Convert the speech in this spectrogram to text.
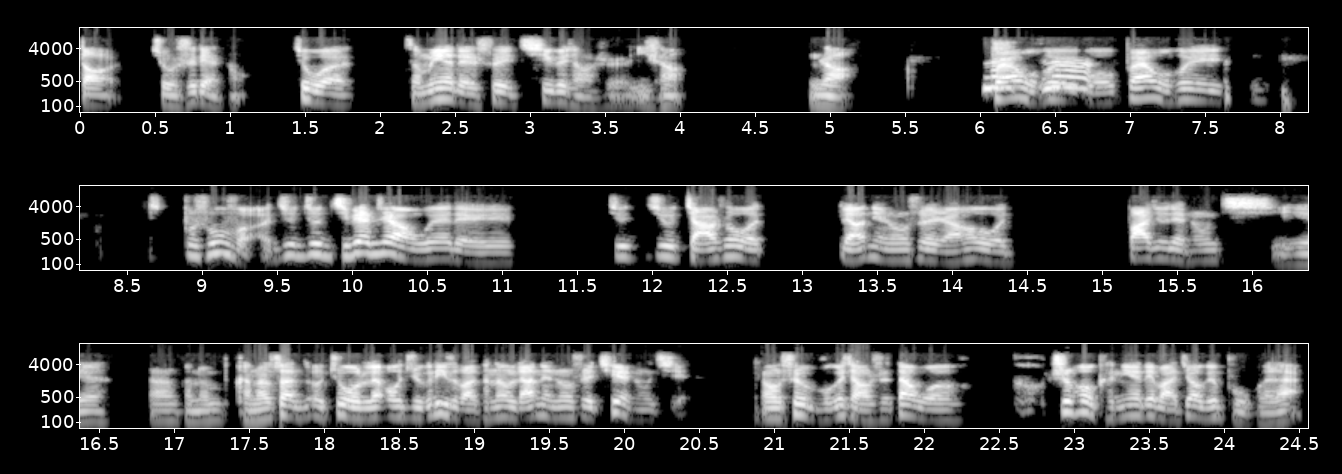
到九十点钟，就我怎么也得睡七个小时以上，你知道？不然我会我不然我会不舒服。就就即便这样，我也得就就假如说我两点钟睡，然后我八九点钟起，嗯，可能可能算就我来我举个例子吧，可能我两点钟睡，七点钟起，然后睡五个小时，但我。之后肯定也得把觉给补回来，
